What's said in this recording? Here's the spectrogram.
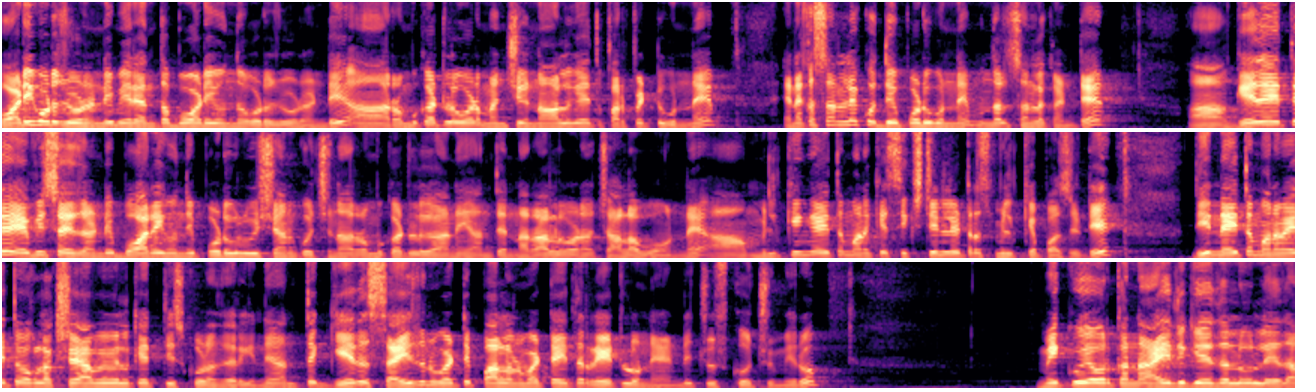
బాడీ కూడా చూడండి మీరు ఎంత బాడీ ఉందో కూడా చూడండి. ఆ రొమ్ము కట్లు కూడా మంచిగా నాలుగు అయితే పర్ఫెక్ట్గా ఉన్నాయి. వెనక సన్లే కొద్దిగా పొడుగు ఉన్నాయి ముందల సన్ల కంటే. గేదె అయితే హెవీ సైజ్ అండి బారీగా ఉంది. పొడుగుల విషయానికి వచ్చిన రొమ్ము కట్లు కానీ అంతే నరాలు కూడా చాలా బాగున్నాయి. ఆ మిల్కింగ్ అయితే మనకి సిక్స్టీన్ లీటర్స్ మిల్క్ కెపాసిటీ దీన్ని అయితే మనమైతే ఒక లక్ష యాభై వేలకి అయితే తీసుకోవడం జరిగింది. అంతే గేదె సైజును బట్టి పాలను బట్టి అయితే రేట్లు ఉన్నాయండి. చూసుకోవచ్చు మీరు. మీకు ఎవరికన్నా ఐదు గేదెలు లేదా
